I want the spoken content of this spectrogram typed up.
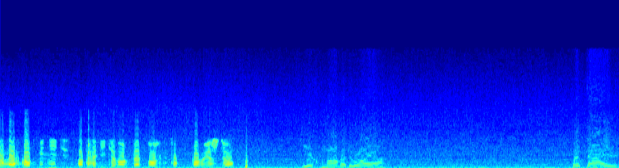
Штурмовку отменить. Отходите 050, кто поврежден. Их много, двое. Пытаюсь.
